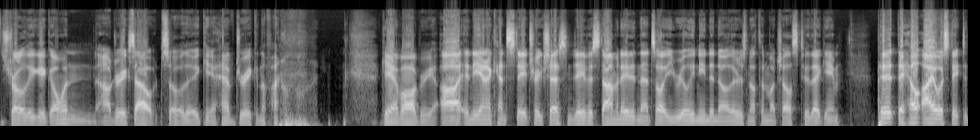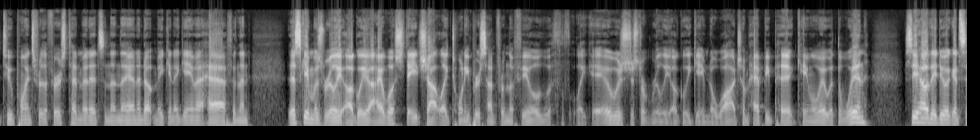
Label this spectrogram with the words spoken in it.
struggled to get going and now Drake's out so they can't have Drake in the final Gab Aubrey. Uh, Indiana, Kent State, Trayce Jackson Davis dominated, and that's all you really need to know. There's nothing much else to that game. Pitt, they held Iowa State to two points for the first 10 minutes, and then they ended up making a game at half. And then this game was really ugly. Iowa State shot like 20% from the field with like, it was just a really ugly game to watch. I'm happy Pitt came away with the win. See how they do against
